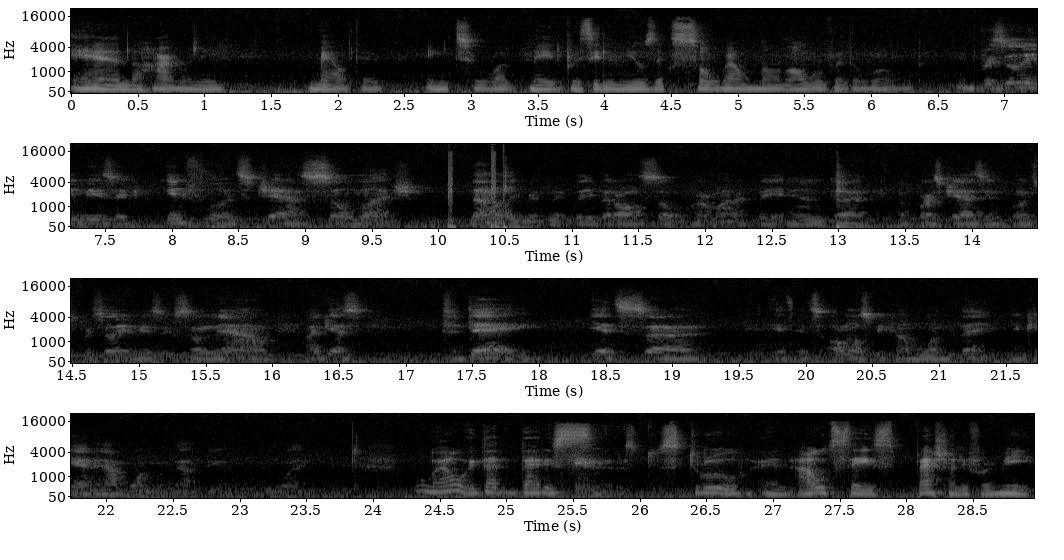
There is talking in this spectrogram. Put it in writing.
and the harmony melted into what made Brazilian music so well known all over the world. Brazilian music influenced jazz so much, not only rhythmically but also harmonically, and uh, of course jazz influenced Brazilian music. So now, I guess today, it's uh, it, it's almost become one thing. You can't have one without the other in a way. Well, that that is is true, and I would say especially for me,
